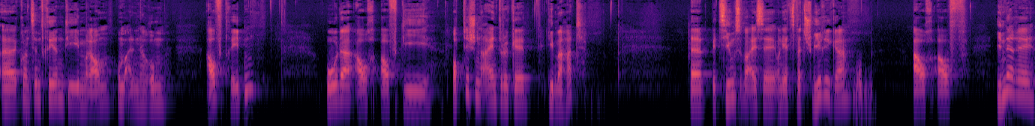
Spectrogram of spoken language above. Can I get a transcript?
äh, konzentrieren, die im Raum um einen herum auftreten oder auch auf die optischen Eindrücke, die man hat, äh, beziehungsweise, und jetzt wird es schwieriger, auch auf innere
